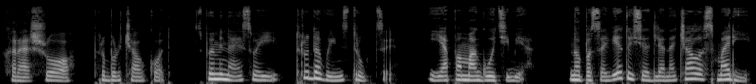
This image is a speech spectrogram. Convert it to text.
Хорошо, пробурчал кот, вспоминая свои трудовые инструкции. Я помогу тебе. Но посоветуйся для начала с Мари.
